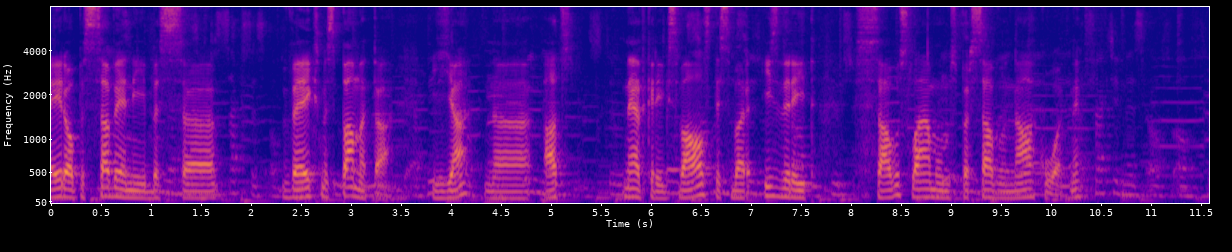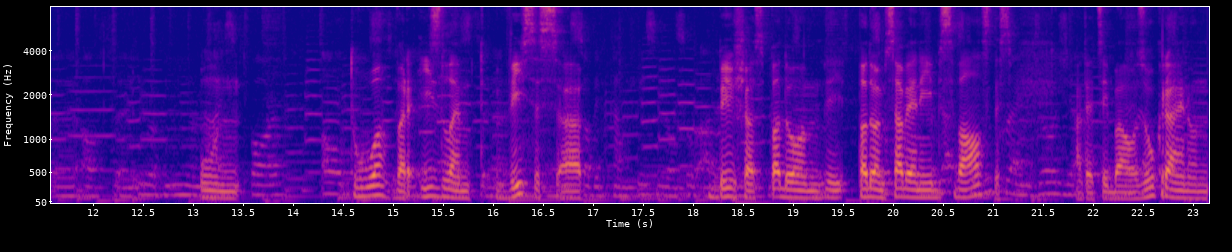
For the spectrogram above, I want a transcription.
Eiropas Savienības veiksmes pamatā. Ja neatkarīgas valstis var izdarīt savus lēmumus par savu nākotni, un to var izlemt visas bijušās padomju, padomju Savienības valstis attiecībā uz Ukrainu un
